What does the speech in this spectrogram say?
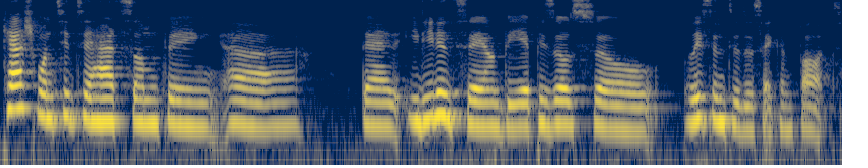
Kash wanted to add something uh, that he didn't say on the episode, so listen to the second part.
